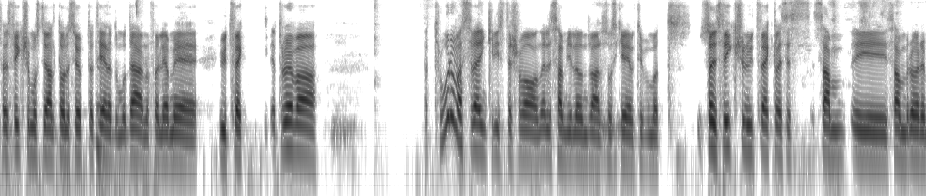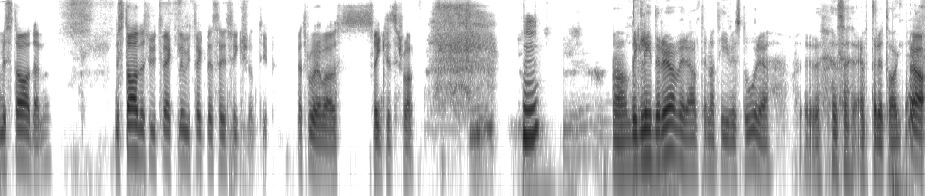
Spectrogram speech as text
Science fiction måste ju alltid hålla sig uppdaterad och modern och följa med utveck... Jag tror det var jag tror det var Sven-Christer Svan eller Samuel Lundvall som skrev typ om att science fiction utvecklas i, sam, i samröre med staden. Med stadens utveckling utvecklades science fiction typ. Jag tror det var Sven-Christer Svan. Mm. Ja, det glider över i alternativ historia eh, efter ett tag. Ja.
